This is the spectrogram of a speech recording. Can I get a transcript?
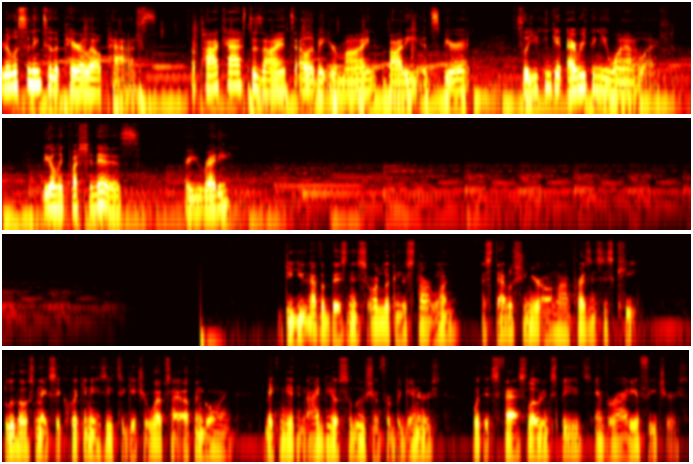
You're listening to The Parallel Paths, a podcast designed to elevate your mind, body, and spirit so that you can get everything you want out of life. The only question is are you ready? Do you have a business or looking to start one? Establishing your online presence is key. Bluehost makes it quick and easy to get your website up and going, making it an ideal solution for beginners with its fast loading speeds and variety of features.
